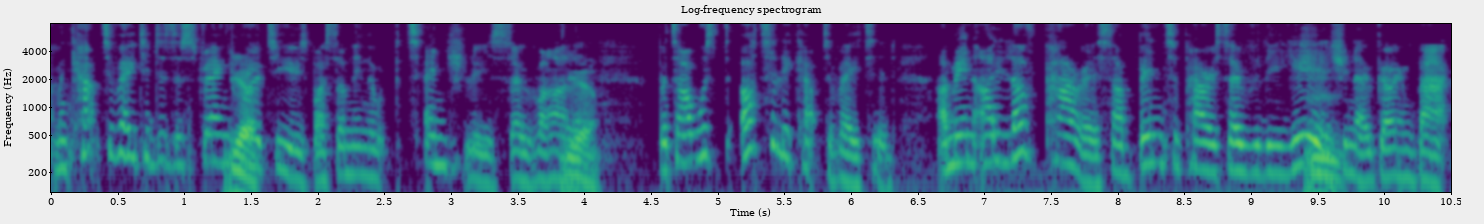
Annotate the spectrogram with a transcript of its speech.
I mean, captivated is a strange Yeah. word to use by something that potentially is so violent. Yeah. But I was utterly captivated. I mean, I love Paris. I've been to Paris over the years. Mm. You know, going back.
